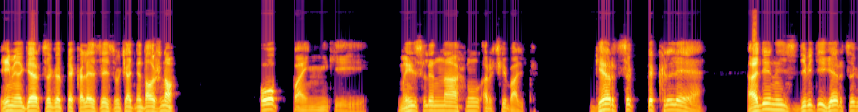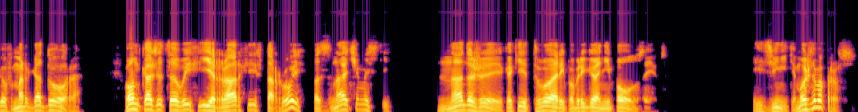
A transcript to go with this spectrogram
Имя герцога Пекале здесь звучать не должно. Опаньки! Мысленно ахнул Арчибальд герцог Пекле, один из девяти герцогов Маргадора. Он, кажется, в их иерархии второй по значимости. Надо же, какие твари по бригании ползают. Извините, можно вопрос?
